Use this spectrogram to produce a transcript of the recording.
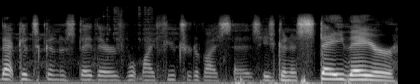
That kid's gonna stay there is what my future device says. He's gonna stay there.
